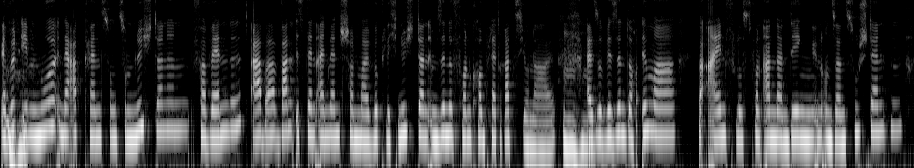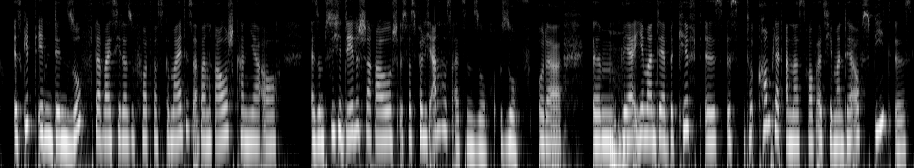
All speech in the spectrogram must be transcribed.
Er wird mhm. eben nur in der Abgrenzung zum Nüchternen verwendet, aber wann ist denn ein Mensch schon mal wirklich nüchtern im Sinne von komplett rational? Mhm. Also wir sind doch immer beeinflusst von anderen Dingen in unseren Zuständen. Es gibt eben den Suff, da weiß jeder sofort, was gemeint ist, aber ein Rausch kann ja auch also ein psychedelischer Rausch ist was völlig anderes als ein Suff. Oder ähm, mhm. wer jemand, der bekifft ist, ist komplett anders drauf als jemand, der auf Speed ist.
